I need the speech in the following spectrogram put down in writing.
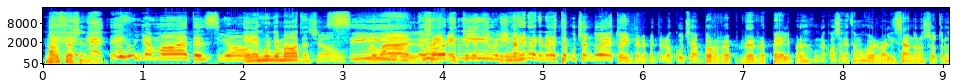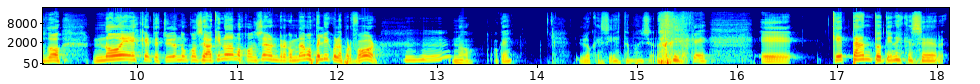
No lo estoy haciendo. Es un llamado de atención. Es un llamado de atención Sí, global. O es sea, estoy aquí. horrible. Imagínate que nadie está escuchando esto y de repente lo escucha por re- de repele, pero es una cosa que estamos verbalizando nosotros dos. No es que te estoy dando un consejo. Aquí no damos consejos, recomendamos películas, por favor. No, ¿ok? Lo que sí estamos diciendo es que, eh, ¿qué tanto tienes que hacer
